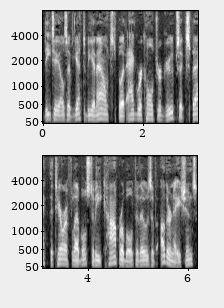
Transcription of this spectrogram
Details have yet to be announced, but agriculture groups expect the tariff levels to be comparable to those of other nations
